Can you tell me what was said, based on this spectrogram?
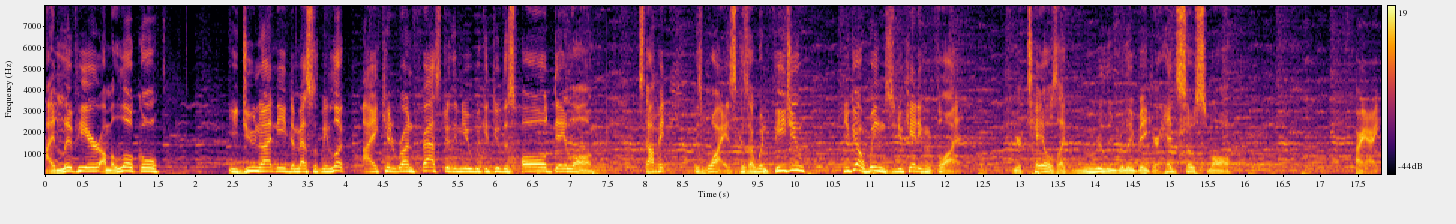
I live here. I'm a local. You do not need to mess with me. Look, I can run faster than you. We could do this all day long. Stop it. Is why? Is because I wouldn't feed you? You got wings and you can't even fly. Your tail's like really, really big. Your head's so small. All right, all right.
